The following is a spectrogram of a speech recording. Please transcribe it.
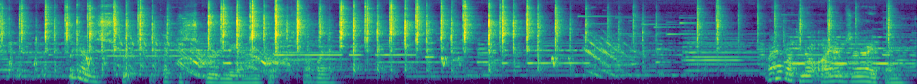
I think I just screwed, me out of it. I have like no items or anything.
